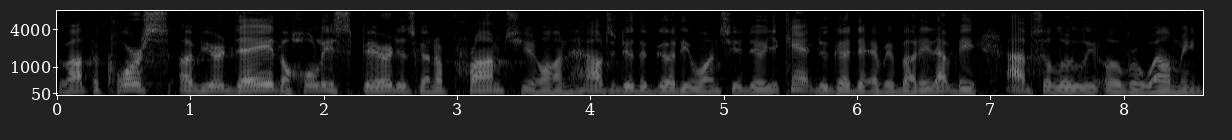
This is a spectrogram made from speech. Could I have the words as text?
Throughout the course of your day, the Holy Spirit is going to prompt you on how to do the good He wants you to do. You can't do good to everybody, that would be absolutely overwhelming.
